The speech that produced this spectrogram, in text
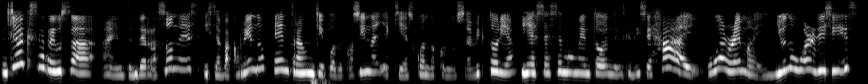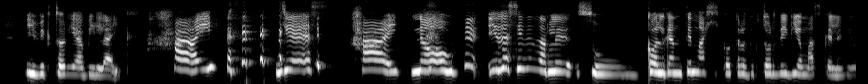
Jack se rehúsa a entender razones y se va corriendo. Entra un tipo de cocina y aquí es cuando conoce a Victoria. Y es ese momento en el que dice, Hi, where am I? You know where this is? Y Victoria be like, Hi, yes, Hi, no. Y decide darle su colgante mágico traductor de idiomas que le dio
